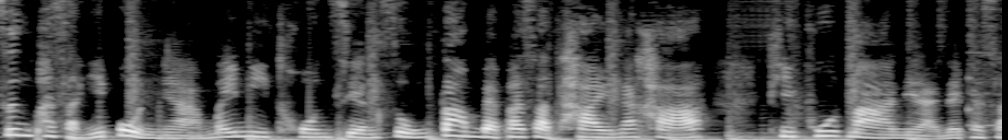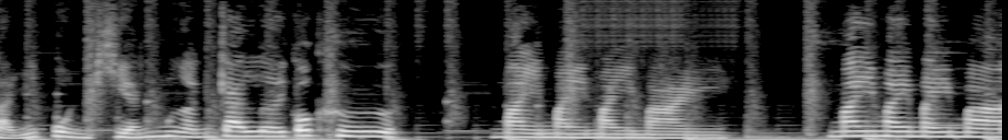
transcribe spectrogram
ซึ่งภาษาญี่ปุ่นเนี่ยไม่มีโทนเสียงสูงต่ำแบบภาษาไทยนะคะ ที่พูดมาเนี่ยในภาษาญี่ปุ่นเขียนเหมือนกันเลยก็คือ ไม่ไม่ไม่ไม่ ไม่ไม่ไม่ไม่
